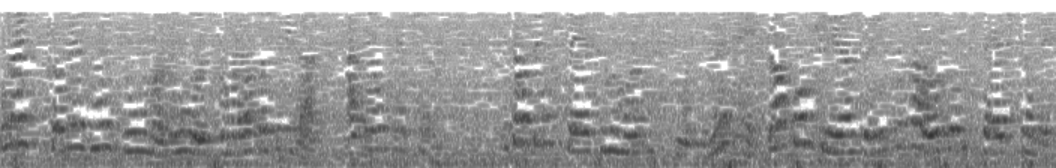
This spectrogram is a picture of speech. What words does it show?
ou mais, talvez mais uma, duas, com maior facilidade, até os sete anos. Então tem os sete no nosso estudo, né? Então com criança aí você falou sobre sete também.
